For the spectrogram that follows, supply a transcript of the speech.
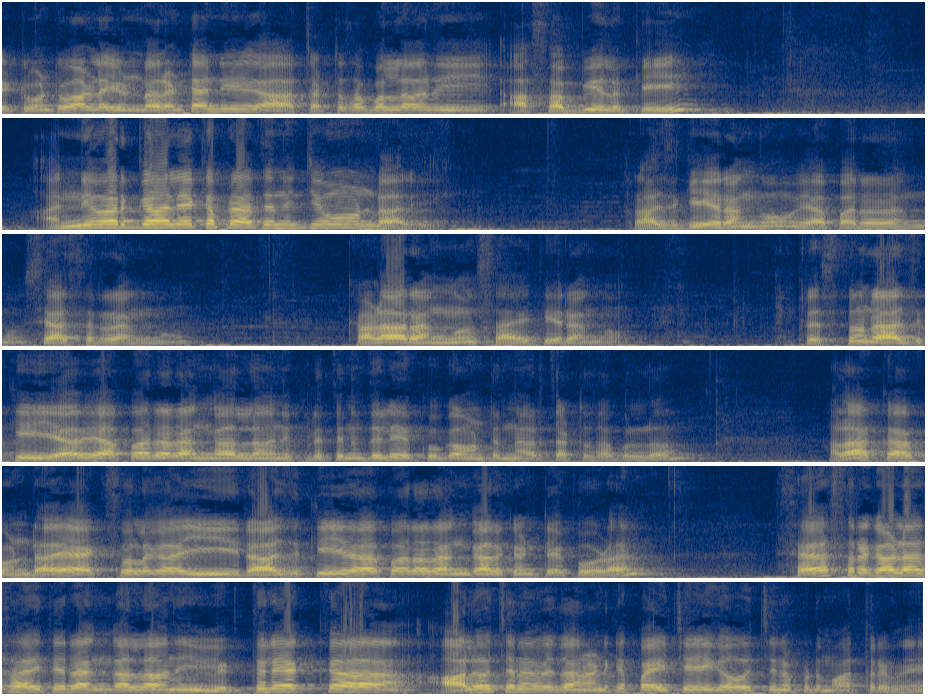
ఎటువంటి వాళ్ళు అయి ఉండాలంటే అన్ని ఆ చట్టసభల్లోని ఆ సభ్యులకి అన్ని వర్గాలేక ప్రాతినిధ్యం ఉండాలి. రాజకీయ రంగం వ్యాపార రంగం శాస్త్ర రంగం కళారంగం సాహితీ రంగం. ప్రస్తుతం రాజకీయ వ్యాపార రంగాల్లోని ప్రతినిధులు ఎక్కువగా ఉంటున్నారు చట్టసభల్లో. అలా కాకుండా యాక్చువల్గా ఈ రాజకీయ వ్యాపార రంగాల కంటే కూడా శాస్త్ర కళా సాహిత్య రంగాల్లోని వ్యక్తుల యొక్క ఆలోచన విధానానికి పైచేయిగా వచ్చినప్పుడు మాత్రమే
